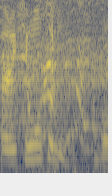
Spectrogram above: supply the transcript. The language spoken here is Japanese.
それ紐取り棒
